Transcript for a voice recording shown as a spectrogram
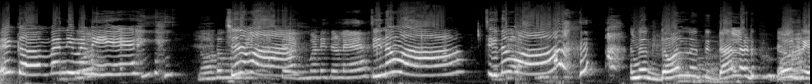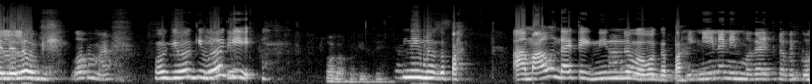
ವೆಲ್ಕಮ್ ಬನ್ನಿ ಬನ್ನಿ. ನೋಡು ಚಿನ್ನಮ್ಮ. ಚಿನ್ನಮ್ಮ ಅನ್ನೋ ಡಾಲ್ ನದ್ದು ಡಾಲ್ ನಡು ಹೋಗ್ರಿ ಅಲ್ಲೆಲ್ಲ ಹೋಗಿ ಹೋಗಿ ಹೋಗಿ. ಹೋಗಿ ನೀನು ಹೋಗಪ್ಪ. ಆ ಮಾವಂದಾಯ್ತು ಈಗ ನೀನು ಹೋಗಪ್ಪ. ಈಗ ನೀನೇ ನಿನ್ ಮಗ ಎತ್ಕೋಬೇಕು.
